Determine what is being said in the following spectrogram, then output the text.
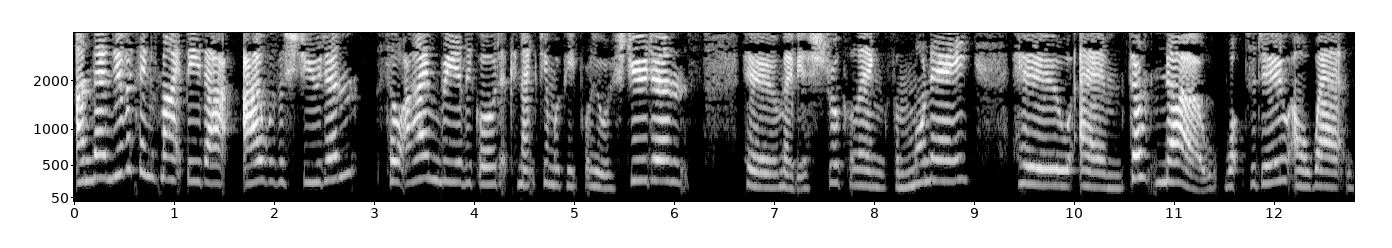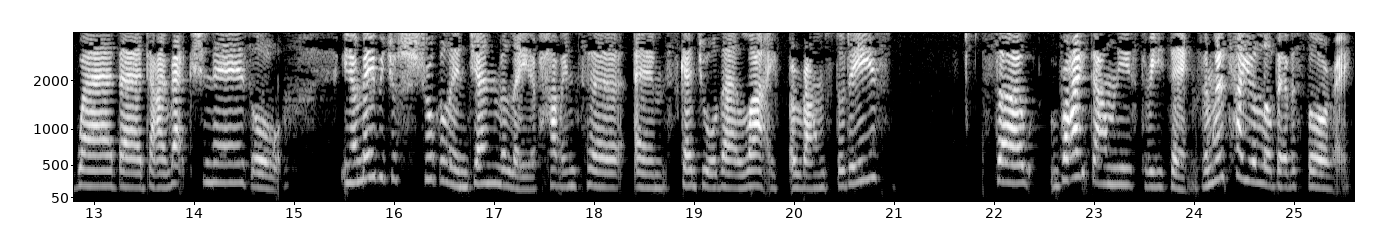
And then the other things might be that I was a student, so I'm really good at connecting with people who are students, who maybe are struggling for money, who um, don't know what to do or where where their direction is or you know maybe just struggling generally of having to um, schedule their life around studies. So write down these three things. I'm going to tell you a little bit of a story.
